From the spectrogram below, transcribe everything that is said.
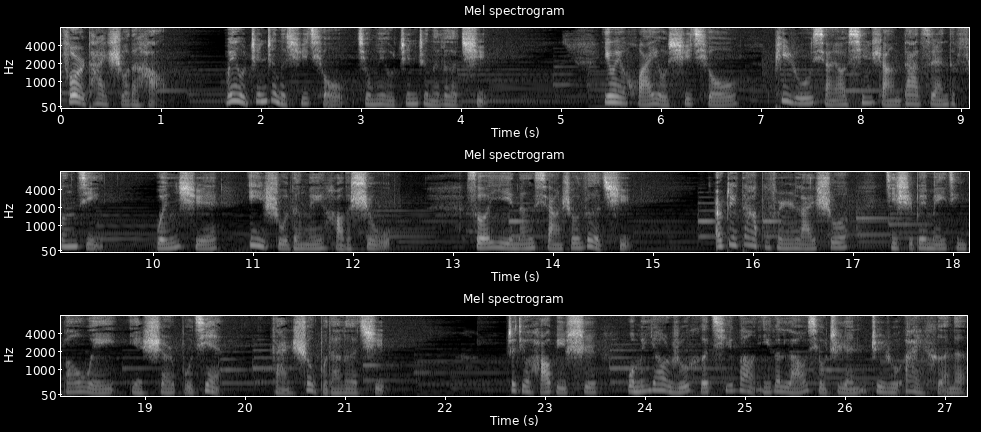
伏尔泰说得好：“没有真正的需求，就没有真正的乐趣。因为怀有需求，譬如想要欣赏大自然的风景、文学、艺术等美好的事物，所以能享受乐趣。而对大部分人来说，即使被美景包围，也视而不见，感受不到乐趣。这就好比是我们要如何期望一个老朽之人坠入爱河呢？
